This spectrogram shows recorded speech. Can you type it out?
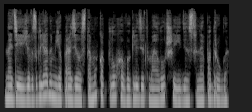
Найдя ее взглядом, я поразилась тому, как плохо выглядит моя лучшая единственная подруга.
